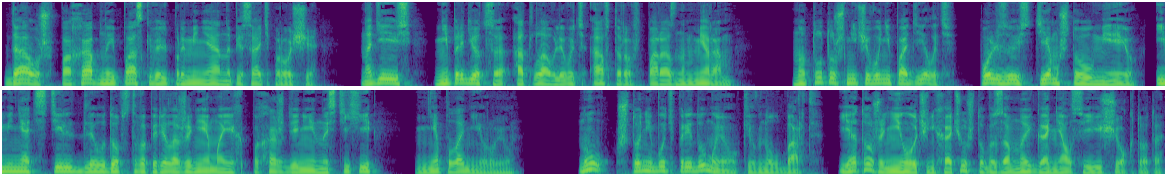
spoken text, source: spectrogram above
Да уж, похабный пасквиль про меня написать проще. Надеюсь, не придется отлавливать авторов по разным мирам. Но тут уж ничего не поделать. Пользуюсь тем, что умею, и менять стиль для удобства переложения моих похождений на стихи не планирую. «Ну, что-нибудь придумаю», — кивнул Барт. «Я тоже не очень хочу, чтобы за мной гонялся еще кто-то.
